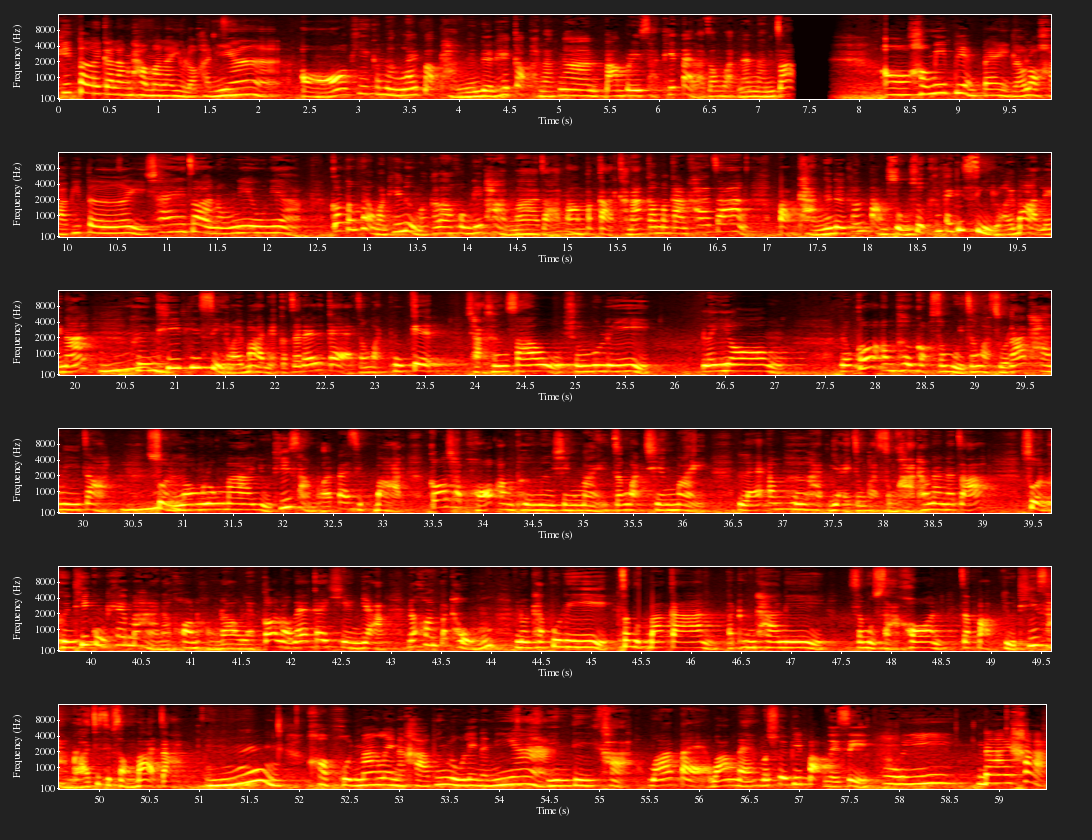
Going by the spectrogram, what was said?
พี่เตยกำลังทำอะไรอยู่เหรอคะเนี่ย อ๋อ พี่กำลังไล่ปรับฐานเงินเดือนให้กับพนักงาน ตามบริษัทที่แต่ละจังหวัดนั้นๆจ้ะ อ๋อเขามีเปลี่ยนแปลงอีกแล้วเหรอคะพี่เตย ใช่จ้ะน้องนิวเนี่ย ก็ตั้งแต่วันที่ 1 มกราคมที่ผ่านมาจ้ะตามประกาศคณะกรรมการค่าจ้าง ปรับฐานเงินเดือนขั้นต่ำสูงสุดขึ้นไปที่ 400 บาทเลยนะพื้นที่ที่ 400 บาทเนี่ยก็จะได้แก่จังหวัดภูเก็ต ฉะเชิงเซาชลบุรี ระยอง แล้วก็อำเภอเกาะสมุยจังหวัดสุราษฎร์ธานีจ้ะ ส่วนรองลงมาอยู่ที่ 380 บาท ก็เฉพาะอำเภอเมืองเชียงใหม่ จังหวัดเชียงใหม่ และอำเภอหัดใหญ่จังหวัดสงขลาเท่านั้นนะจ๊ะ ส่วนพื้นที่กรุงเทพมหานครของเรา และก็ละแวกใกล้เคียงอย่าง นครปฐม นนทบุรี สมุทรปราการ ปทุมธานี สมุทรสาคร จะปรับอยู่ที่ 372 บาทจ้ะ อืมขอบคุณมากเลยนะคะ เพิ่งรู้เลยนะเนี่ยยินดีค่ะ ว่าแต่ว่างไหมมาช่วยพี่ปรับหน่อยสิ อุ้ยได้ค่ะ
